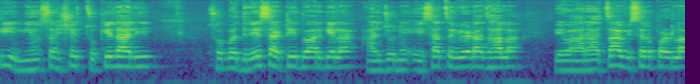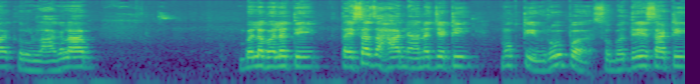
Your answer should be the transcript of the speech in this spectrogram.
ती निःसंशय चुकी झाली. सुभद्रेसाठी द्वार गेला अर्जुन ऐसाच वेडा झाला. व्यवहाराचा विसर पडला करू लागला बलभलते तैसाच हा ज्ञानजेठी मुक्ती रूप सुभद्रेसाठी.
